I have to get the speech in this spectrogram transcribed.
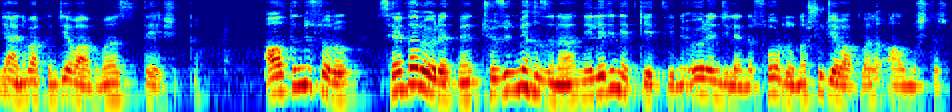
Yani bakın cevabımız D şıkkı. Altıncı soru. Serdar öğretmen çözülme hızına nelerin etki ettiğini öğrencilerine sorduğunda şu cevapları almıştır.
